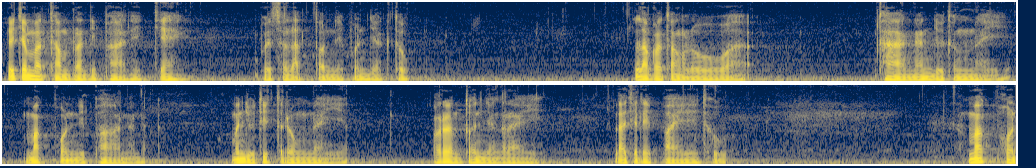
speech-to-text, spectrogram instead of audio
หรือจะมาทำปฏิพานให้แจ้ง เพื่อสลัดตนในพ้นจากทุกข์เราก็ต้องรู้ว่า ทางนั้นอยู่ตรงไหนมรรคผลนิพพานนั้น มันอยู่ที่ตรงไหน เริ่มต้นอย่างไร เราจะได้ไปได้ถูกมรรคผล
